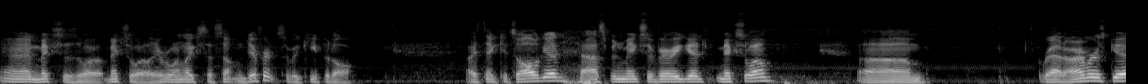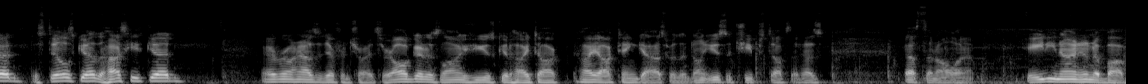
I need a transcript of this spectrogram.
And mixes oil, mix oil. Everyone likes something different, so we keep it all. I think it's all good. Aspen makes a very good mix oil. Um, Red Armor's good. The Stihl's good. The Husky's good. Everyone has a different choice. They're all good as long as you use good high, talk, high octane gas with it. Don't use the cheap stuff that has ethanol in it. 89 and above,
